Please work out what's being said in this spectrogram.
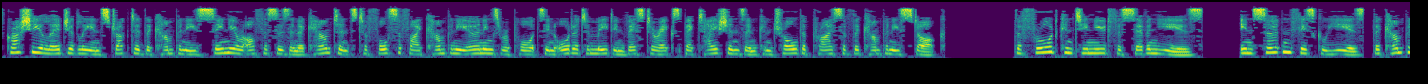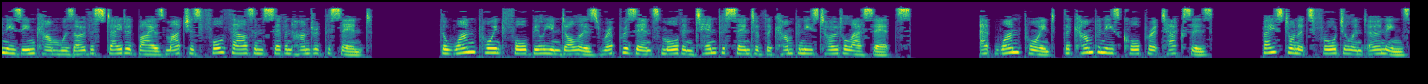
Scrushy allegedly instructed the company's senior officers and accountants to falsify company earnings reports in order to meet investor expectations and control the price of the company's stock. The fraud continued for seven years. In certain fiscal years, the company's income was overstated by as much as 4,700%. The $1.4 billion represents more than 10% of the company's total assets. At one point, the company's corporate taxes—based on its fraudulent earnings,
